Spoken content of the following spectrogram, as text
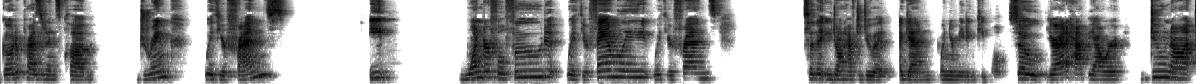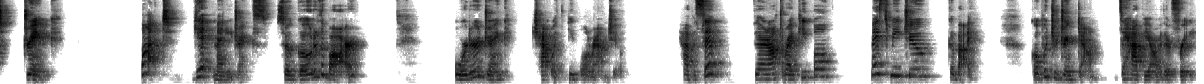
go to President's Club, drink with your friends eat wonderful food with your family, with your friends, so that you don't have to do it again when you're meeting people. So you're at a happy hour, do not drink, but get many drinks. So go to the bar, order a drink, chat with the people around you. Have a sip. They're not the right people, nice to meet you. Goodbye. Go put your drink down. It's a happy hour, they're free.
